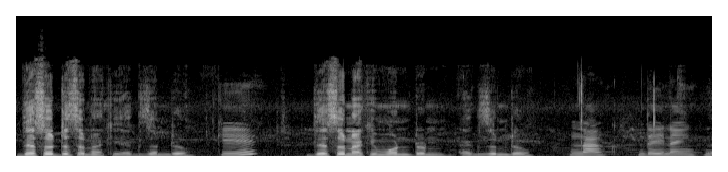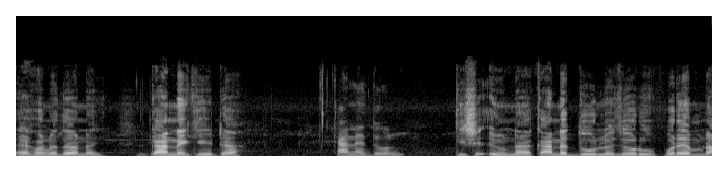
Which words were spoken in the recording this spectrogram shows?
দেশো টেছো নাকি একজনরেও কি? দেশো নাকি মন্টন একজনরেও না দেই নাই এখনও দেও নাই? কানে কি এটা? কানে দুল। কিসে না কানে দুল ওই যে ওর উপরে আমরা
